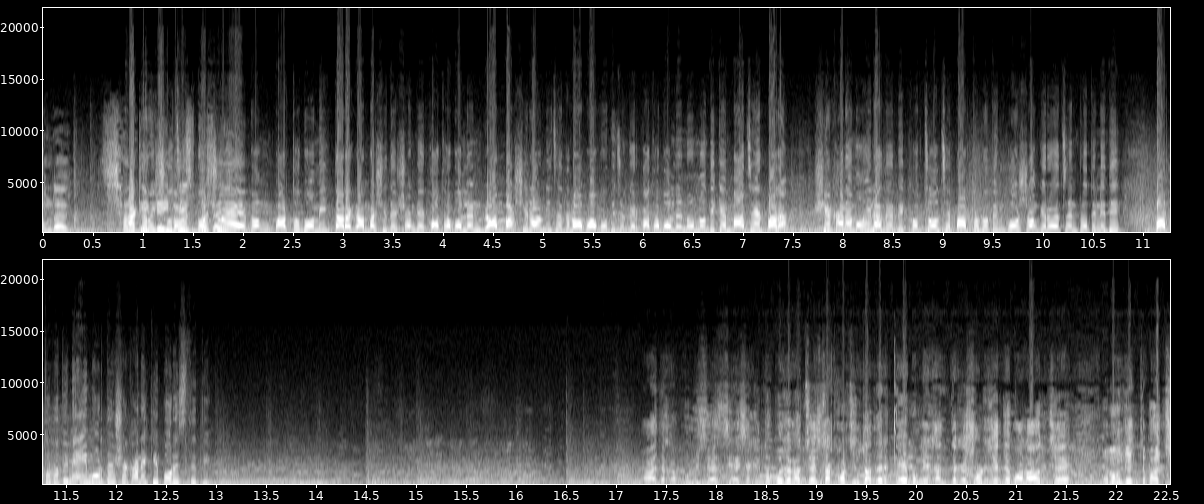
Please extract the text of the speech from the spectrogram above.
আমরা এবং পার্থভৌমিক তারা গ্রামবাসীদের সঙ্গে কথা বললেন। গ্রামবাসীরাও নিজেদের অভাব অভিযোগের কথা বললেন। অন্যদিকে পাড়া সেখানে মহিলাদের বিক্ষোভ চলছে। পার্থপ্রতিম ঘোষ সঙ্গে রয়েছেন প্রতিনিধি। পার্থপ্রতিম এই মুহূর্তে সেখানে কি পরিস্থিতি? দেখো পুলিশ এসছে এসে কিন্তু বোঝানোর চেষ্টা করছেন তাদেরকে এবং এখান থেকে সরে যেতে বলা হচ্ছে এবং দেখতে পাচ্ছ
